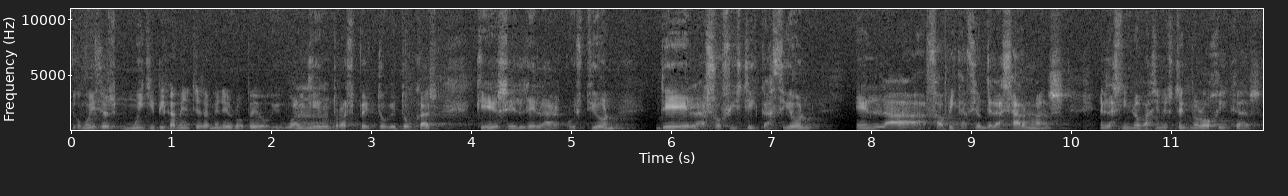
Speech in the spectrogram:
Y como dices, muy típicamente también europeo, igual que Mm. otro aspecto que tocas, que es el de la cuestión de la sofisticación en la fabricación de las armas, en las innovaciones tecnológicas,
